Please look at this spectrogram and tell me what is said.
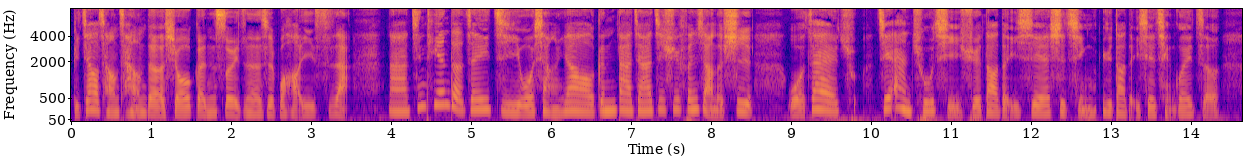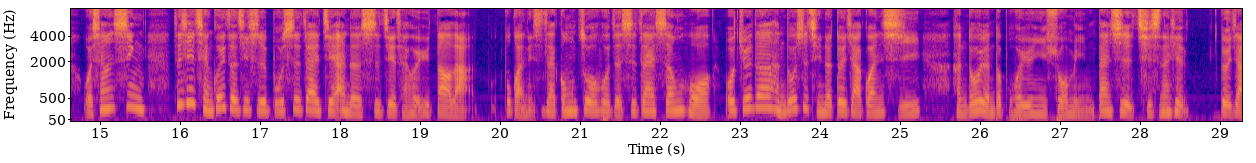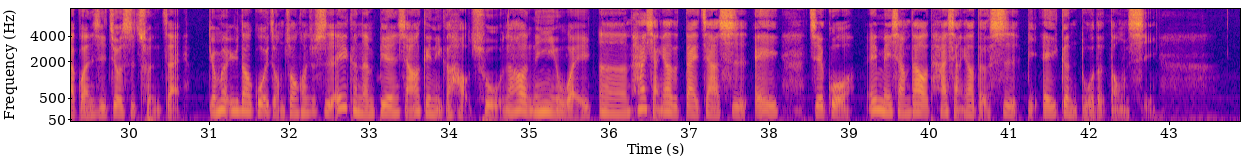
比较常常的休更，所以真的是不好意思啊。那今天的这一集，我想要跟大家继续分享的是我在初接案初期学到的一些事情，遇到的一些潜规则。我相信这些潜规则其实不是在接案的世界才会遇到啦。不管你是在工作或者是在生活，我觉得很多事情的对价关系，很多人都不会愿意说明。但是其实那些对价关系就是存在。有没有遇到过一种状况，就是诶，可能别人想要给你一个好处，然后你以为嗯，他想要的代价是 A，结果诶，没想到他想要的是比 A 更多的东西。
